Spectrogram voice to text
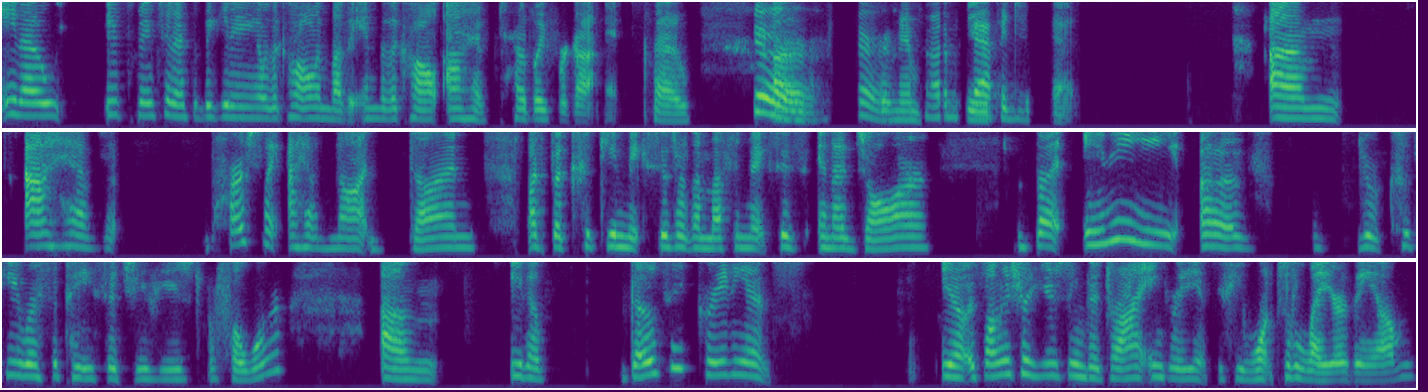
you know, it's mentioned at the beginning of the call and by the end of the call, I have totally forgotten it. So Sure, um, sure. remember I'm to- happy to do that. um i have personally i have not done like the cookie mixes or the muffin mixes in a jar but any of your cookie recipes that you've used before um you know those ingredients you know as long as you're using the dry ingredients if you want to layer them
